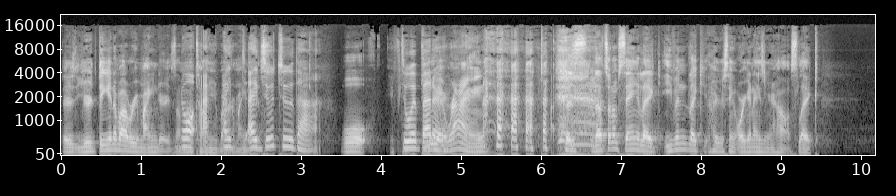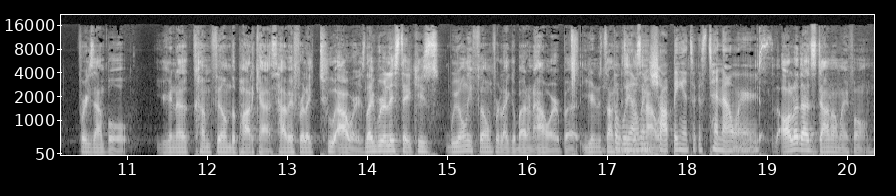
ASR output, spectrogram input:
There's, you're thinking about reminders. I'm no, not telling you about I, reminders. I do do that. Well, if Do it better. do it right, because that's what I'm saying. Like even like how you're saying organizing your house. Like, for example, you're gonna come film the podcast, have it for like two hours. Like realistic, because we only film for like about an hour, but you're it's not But we all went shopping. It took us ten hours. All of that's down on my phone.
